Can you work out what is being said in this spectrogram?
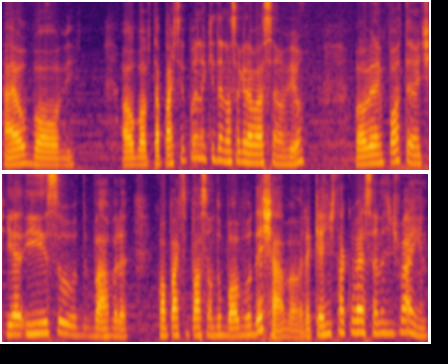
Ah, é o Bob. Ah, o Bob tá participando aqui da nossa gravação, viu? O Bob é importante. E, é, e isso, Bárbara, com a participação do Bob, vou deixar, Bárbara. Que a gente tá conversando, a gente vai indo.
